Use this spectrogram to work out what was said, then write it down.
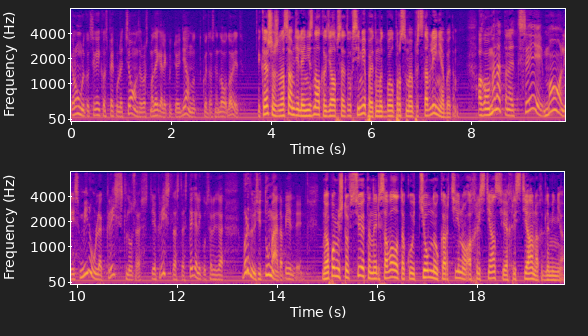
Ja loomulikult see kõik on spekulatsioon, sellepärast ma tegelikult ju ei teadnud, kuidas need lood olid. И, конечно же, на самом деле я не знал, как дела обстоят в их семье, поэтому это было просто мое представление об этом. aga ma mäletan, et see maalis minule kristlusest ja kristlastest tegelikult sellise võrdlemisi tumeda pildi. Но я помню, что все это нарисовало такую темную картину о христианстве и о христианах для меня.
